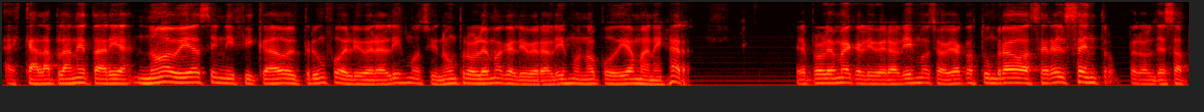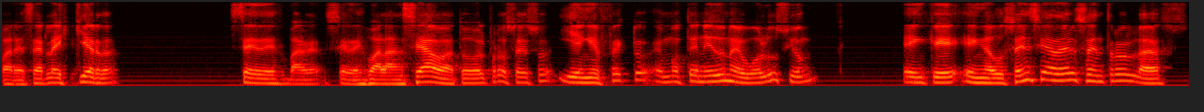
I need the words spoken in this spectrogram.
a escala planetaria no había significado el triunfo del liberalismo, sino un problema que el liberalismo no podía manejar. El problema es que el liberalismo se había acostumbrado a ser el centro, pero al desaparecer la izquierda, se, desba se desbalanceaba todo el proceso y en efecto hemos tenido una evolución en que en ausencia del centro las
